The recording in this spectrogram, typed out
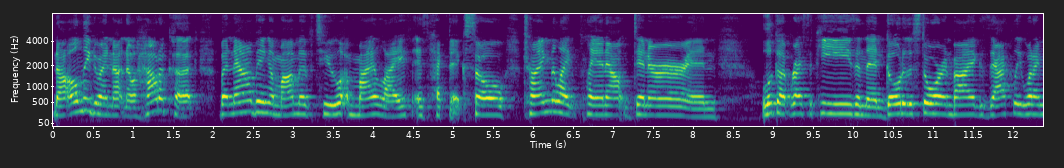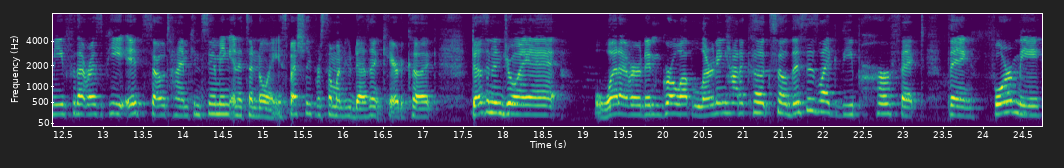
not only do I not know how to cook, but now being a mom of two, my life is hectic. So trying to like plan out dinner and look up recipes and then go to the store and buy exactly what I need for that recipe, it's so time consuming and it's annoying, especially for someone who doesn't care to cook, doesn't enjoy it, whatever, didn't grow up learning how to cook. So this is like the perfect thing for me.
